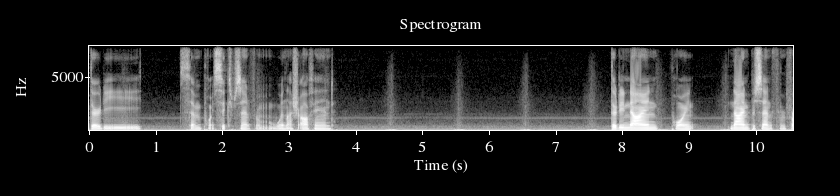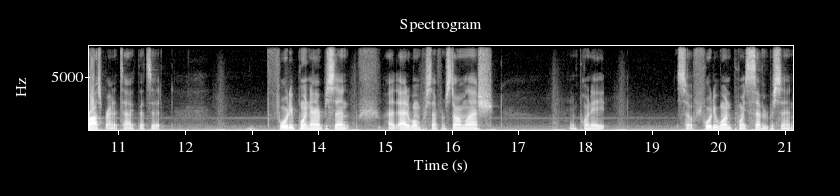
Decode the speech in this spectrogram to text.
37.6% from Windlash offhand. 39.9% from Frostbrand attack. That's it. 40.9%. I added 1% from Stormlash. And 0.8. So 41.7%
